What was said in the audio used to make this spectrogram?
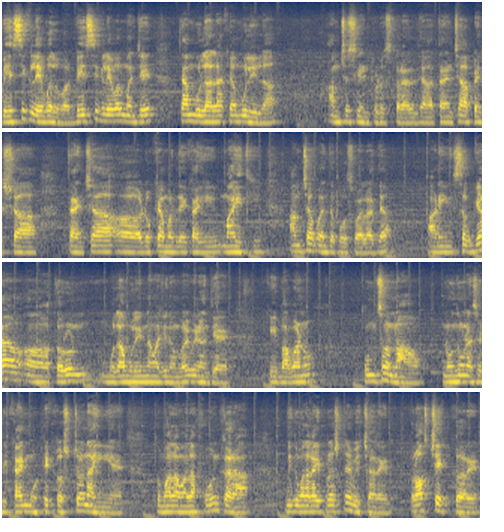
बेसिक लेवलवर बेसिक लेवल म्हणजे त्या मुलाला किंवा मुलीला आमच्याशी इंट्रोड्यूस करायला द्या. त्यांच्या अपेक्षा त्यांच्या डोक्यामध्ये डोक्यामधले काही माहिती आमच्यापर्यंत पोचवायला द्या. आणि सगळ्या तरुण मुलामुलींना माझी नम्र विनंती आहे की बाबांनो तुमचं नाव नोंदवण्यासाठी काही मोठे कष्ट नाही आहे तुम्हाला मला फोन करा. मी तुम्हाला काही प्रश्न विचारेन क्रॉस चेक करेन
